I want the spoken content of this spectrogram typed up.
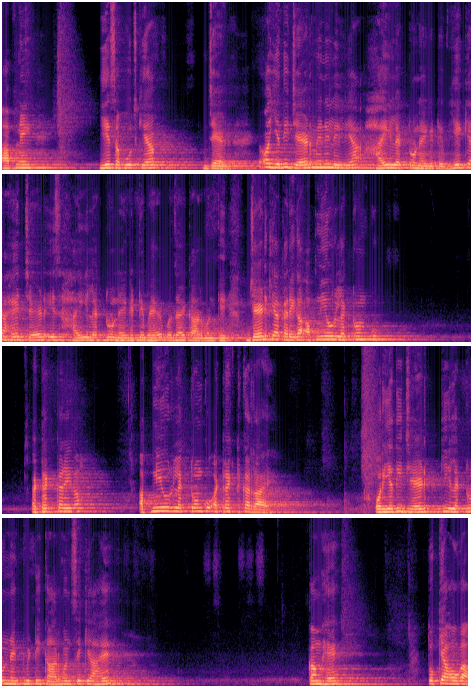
आपने ये सपोज़ किया जेड और यदि जेड मैंने ले लिया हाई इलेक्ट्रोनेगेटिव ये क्या है? जेड इज़ हाई इलेक्ट्रोनेगेटिव है, बजाय कार्बन के। जेड क्या करेगा? अपनी ओर इलेक्ट्रॉन को अट्रैक्ट करेगा। अपनी ओर इलेक्ट्रॉन को अट्रैक्ट कर रहा है। और यदि जेड की इलेक्ट्रॉन नेगेटिविटी कार्बन से क्या है? कम है तो क्या होगा?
